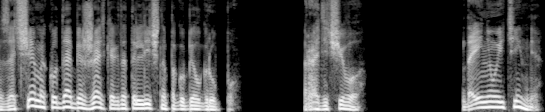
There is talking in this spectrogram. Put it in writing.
Зачем и куда бежать, когда ты лично погубил группу? Ради чего? Да и не уйти мне.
